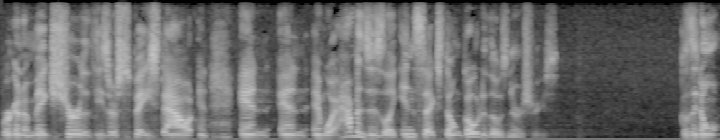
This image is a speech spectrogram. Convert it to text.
we're going to make sure that these are spaced out and and and and what happens is like insects don't go to those nurseries because they don't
